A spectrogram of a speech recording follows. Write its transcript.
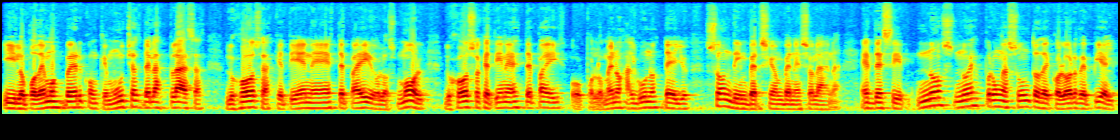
y lo podemos ver con que muchas de las plazas lujosas que tiene este país o los malls lujosos que tiene este país, o por lo menos algunos de ellos, son de inversión venezolana. Es decir, no, no es por un asunto de color de piel,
